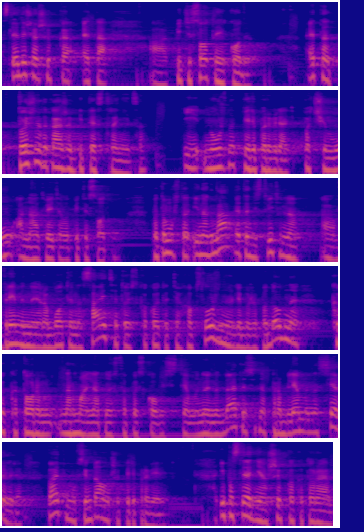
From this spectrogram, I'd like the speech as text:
Следующая ошибка это 500 а, коды. Это точно такая же битая страница, и нужно перепроверять, почему она ответила 500. Потому что иногда это действительно а, временные работы на сайте, то есть какое-то техобслуживание, либо же подобное, к которым нормально относятся поисковые системы, но иногда это действительно проблемы на сервере, поэтому всегда лучше перепроверить. И последняя ошибка, которая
